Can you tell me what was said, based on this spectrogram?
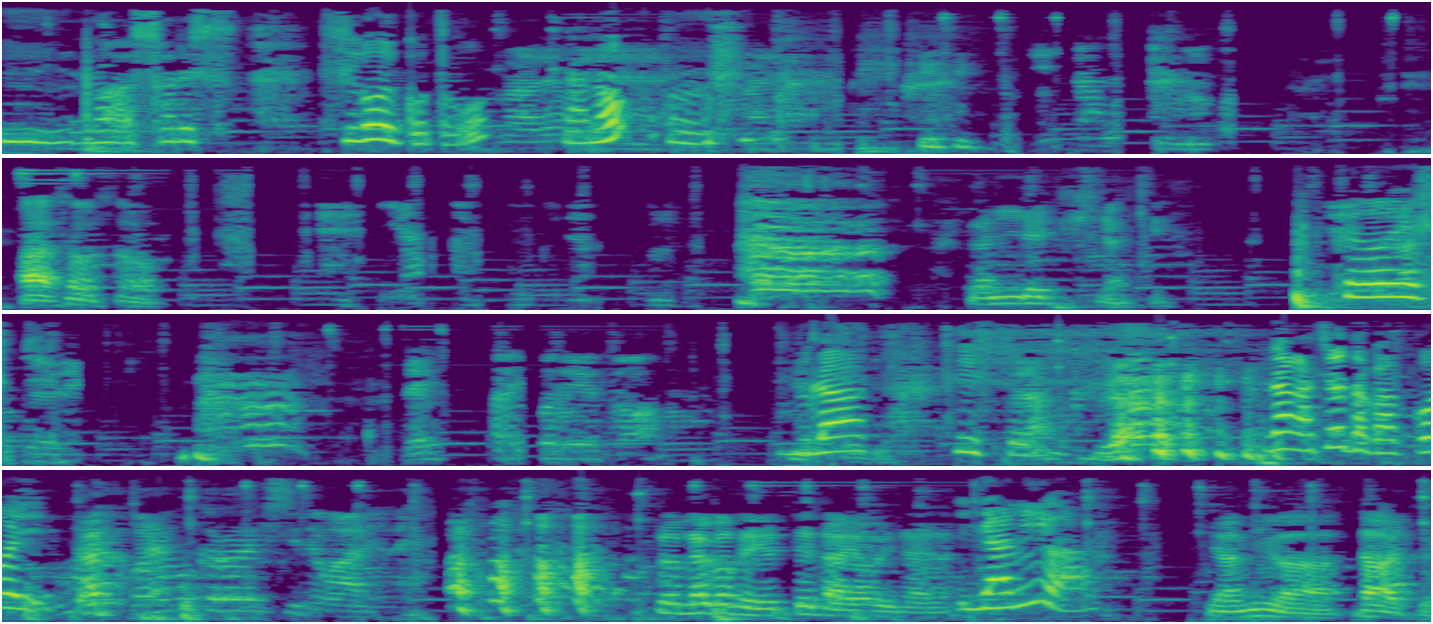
うん、まあ、それす、すごいこと？なの？ねうん。あそうそう。ね、嫌な風な何歴史だっけ？黒歴史で、最後で言うと、ブラックヒストリー。なんかちょっとかっこいい。これも黒歴史でもあるよね。そんなこと言ってたよ、みたいな。闇は？闇はダーク。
